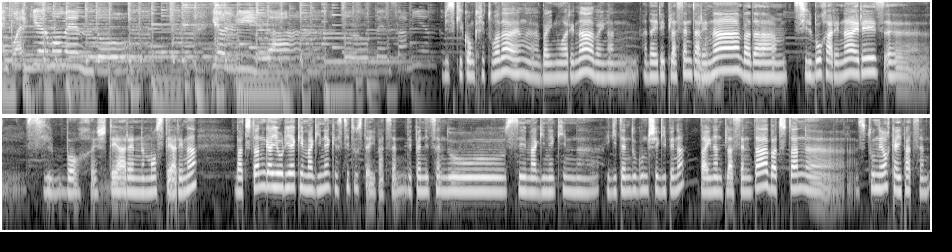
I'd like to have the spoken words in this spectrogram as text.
en cualquier momento y olvida todo pensamiento. bizki konkretua da, eh? bainuarena, baina bada ere plazentarena, bada zilborarena ere, uh, zilbor estearen mostearena. Batzutan gai horiek emaginek ez dituzte aipatzen. Dependitzen du ze emaginekin eh, egiten dugun segipena. Bainan plazenta batzutan uh, ez du neork aipatzen.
